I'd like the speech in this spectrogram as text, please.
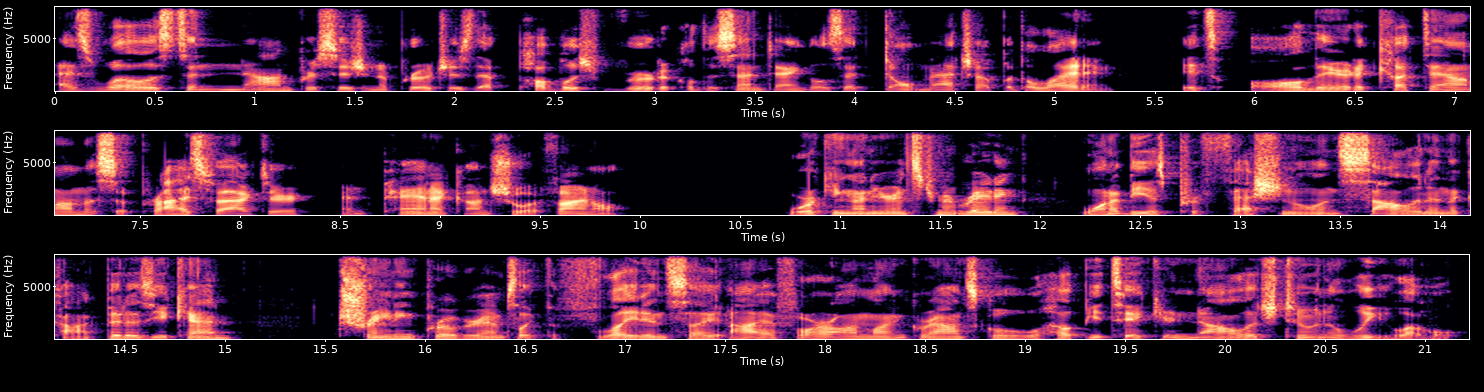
as well as to non-precision approaches that publish vertical descent angles that don't match up with the lighting. It's all there to cut down on the surprise factor and panic on short final. Working on your instrument rating? Want to be as professional and solid in the cockpit as you can? Training programs like the Flight Insight IFR Online Ground School will help you take your knowledge to an elite level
